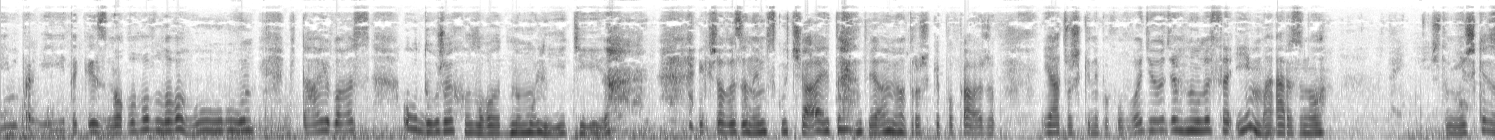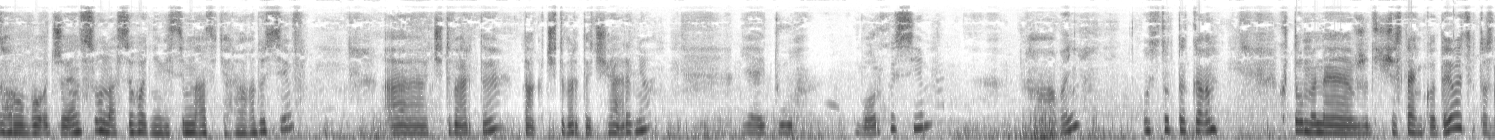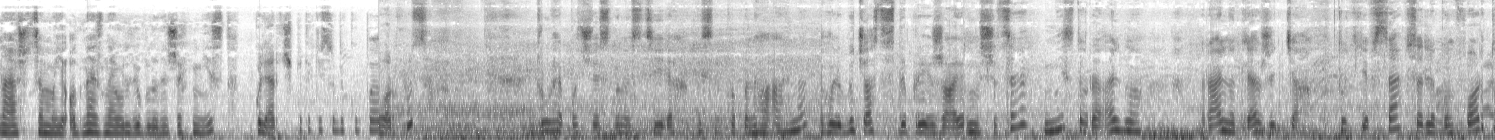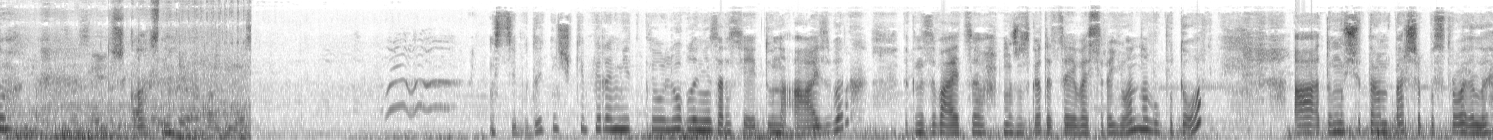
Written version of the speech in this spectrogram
Всім привітики з нового влогу. Вітаю вас у дуже холодному літі. Якщо ви за ним скучаєте, то я вам його трошки покажу. Я трошки не по погоді одягнулася і мерзну. Штанішки з грубого джинсу. У нас сьогодні 18 градусів. Е, Четверте, так, 4 червня. Я йду в Орхусі. Гавань. Ось тут така. Хто мене вже частенько дивиться, то знає, що це моє одне з найулюбленіших міст. Окулярчики такі собі купила. Орхус. Друге по численності після Копенгагена. Його люблю часто сюди приїжджаю, тому що це місто реально, реально для життя. Тут є все, все для комфорту. Дуже класно. Ось ці будиночки, пірамідки улюблені. Зараз я йду на айсберг. Так називається, можна сказати, цей весь район Новопутов. А тому що там перше построїли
